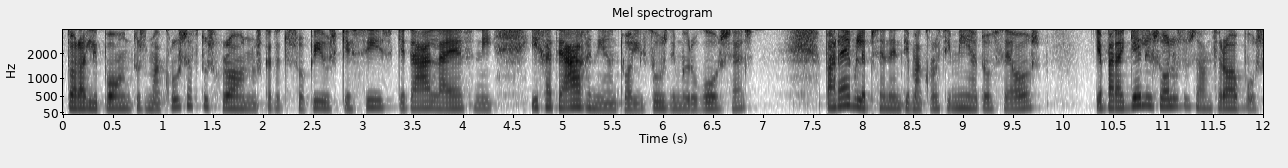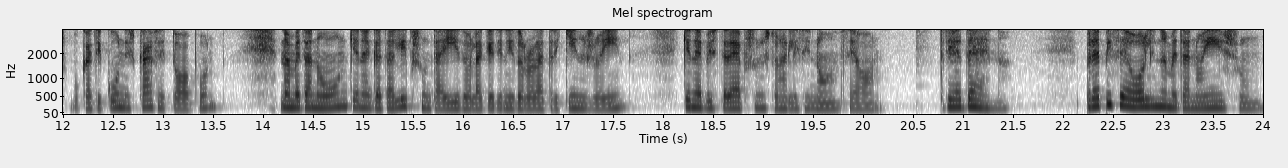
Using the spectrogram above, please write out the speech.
Τώρα λοιπόν τους μακρούς αυτούς χρόνους κατά τους οποίους και εσείς και τα άλλα έθνη είχατε άγνοια του αληθούς δημιουργού σας, παρέβλεψεν εν τη μακροθυμία του ο Θεός και παραγγέλεις όλους τους ανθρώπους που κατοικούν εις κάθε τόπον να μετανοούν και να εγκαταλείψουν τα είδωλα και την ειδωλολατρική ζωή και να επιστρέψουν στον αληθινό Θεό. 31. Πρέπει θε όλοι να μετανοήσουν,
